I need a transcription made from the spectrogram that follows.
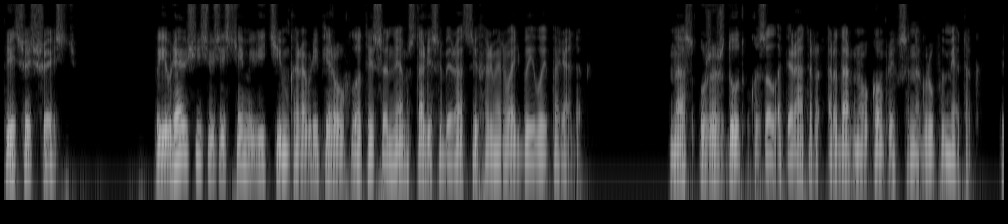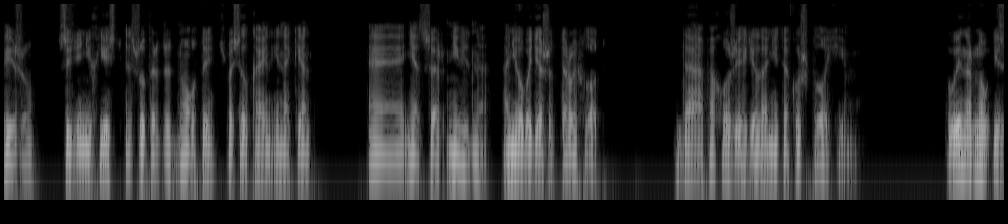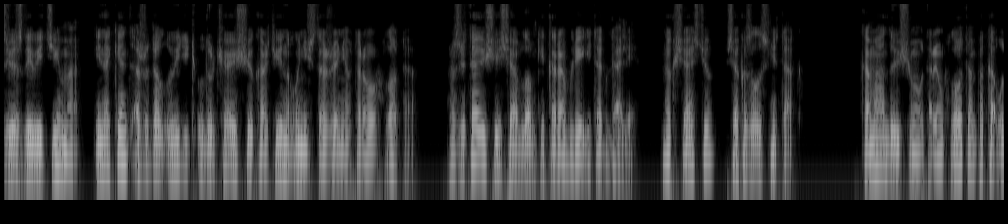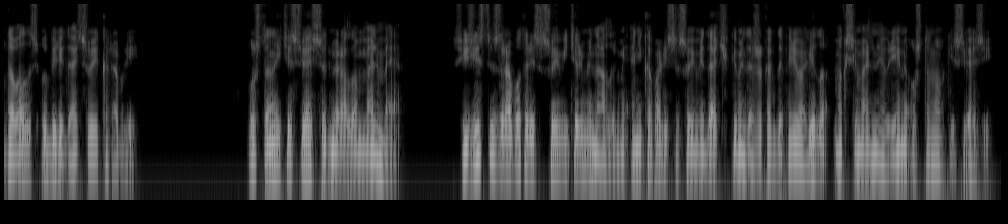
36. Появляющиеся в системе ВИТИМ корабли первого флота СНМ стали собираться и формировать боевой порядок. «Нас уже ждут», — указал оператор радарного комплекса на группу меток. «Вижу. Среди них есть супер-дредноуты?» — спросил Каин Иннокент. э нет, сэр, не видно. Они оба держат второй флот». «Да, похоже, их дела не так уж плохи». Вынырнув из звезды Витима, Иннокент ожидал увидеть удручающую картину уничтожения второго флота, разлетающиеся обломки кораблей и так далее. Но, к счастью, все оказалось не так. Командующему вторым флотом пока удавалось уберегать свои корабли. Установите связь с адмиралом Мальме. Связисты заработали со своими терминалами, они копались со своими датчиками, даже когда перевалило максимальное время установки связи.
